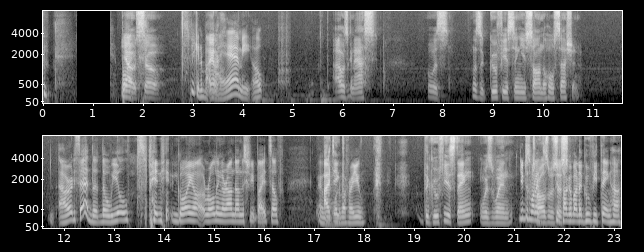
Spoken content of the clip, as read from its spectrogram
Yo, so Speaking about gotta- Miami, oh, I was gonna ask, what was what was the goofiest thing you saw in the whole session? I already said the the wheel spinning, going, uh, rolling around down the street by itself. And I what think- about for you? The goofiest thing was when You just wanted Charles to was talk about a goofy thing, huh?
